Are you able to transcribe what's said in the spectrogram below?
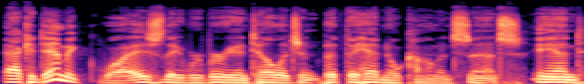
academic wise, they were very intelligent, but they had no common sense. And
